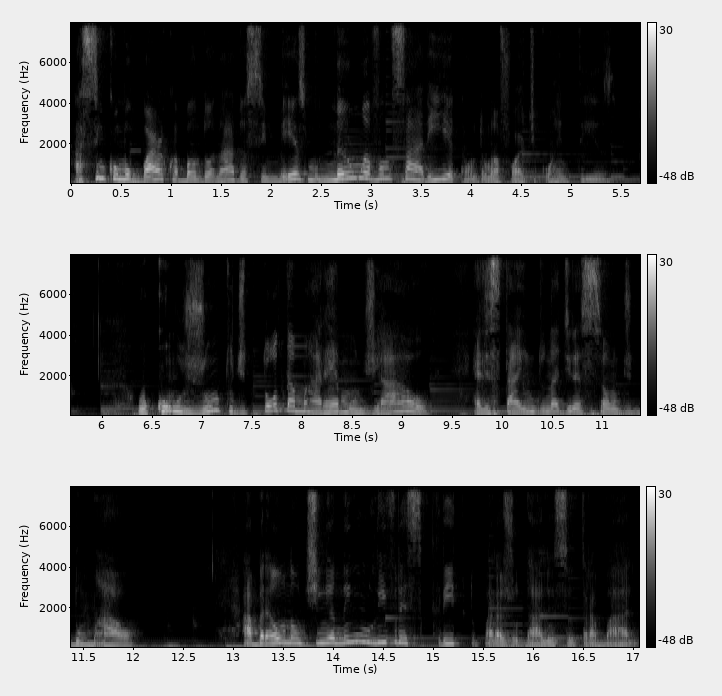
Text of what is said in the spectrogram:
Assim como o barco abandonado a si mesmo não avançaria contra uma forte correnteza. O conjunto de toda a maré mundial, ela está indo na direção de, do mal. Abraão não tinha nenhum livro escrito para ajudá-lo em seu trabalho,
